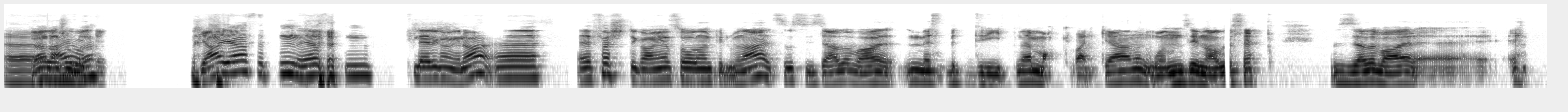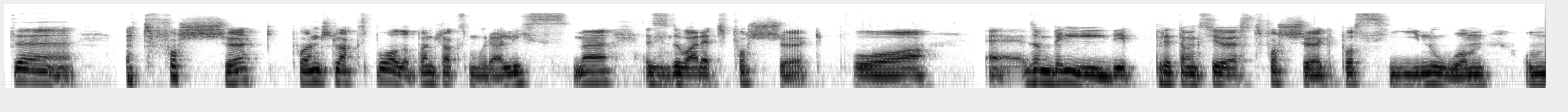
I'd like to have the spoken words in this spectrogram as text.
Uh, Ja, Lars Nei, Ole? Ja, jeg har sett den, jeg har sett den flere ganger òg. Første gang jeg så den filmen her, så syns jeg det var det mest bedritne makkverket jeg noensinne hadde sett. Så syns jeg det var eh, et, eh, et forsøk på en slags både på en slags moralisme Jeg syns det var et forsøk på eh, et sånn veldig pretensiøst forsøk på å si noe om, om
